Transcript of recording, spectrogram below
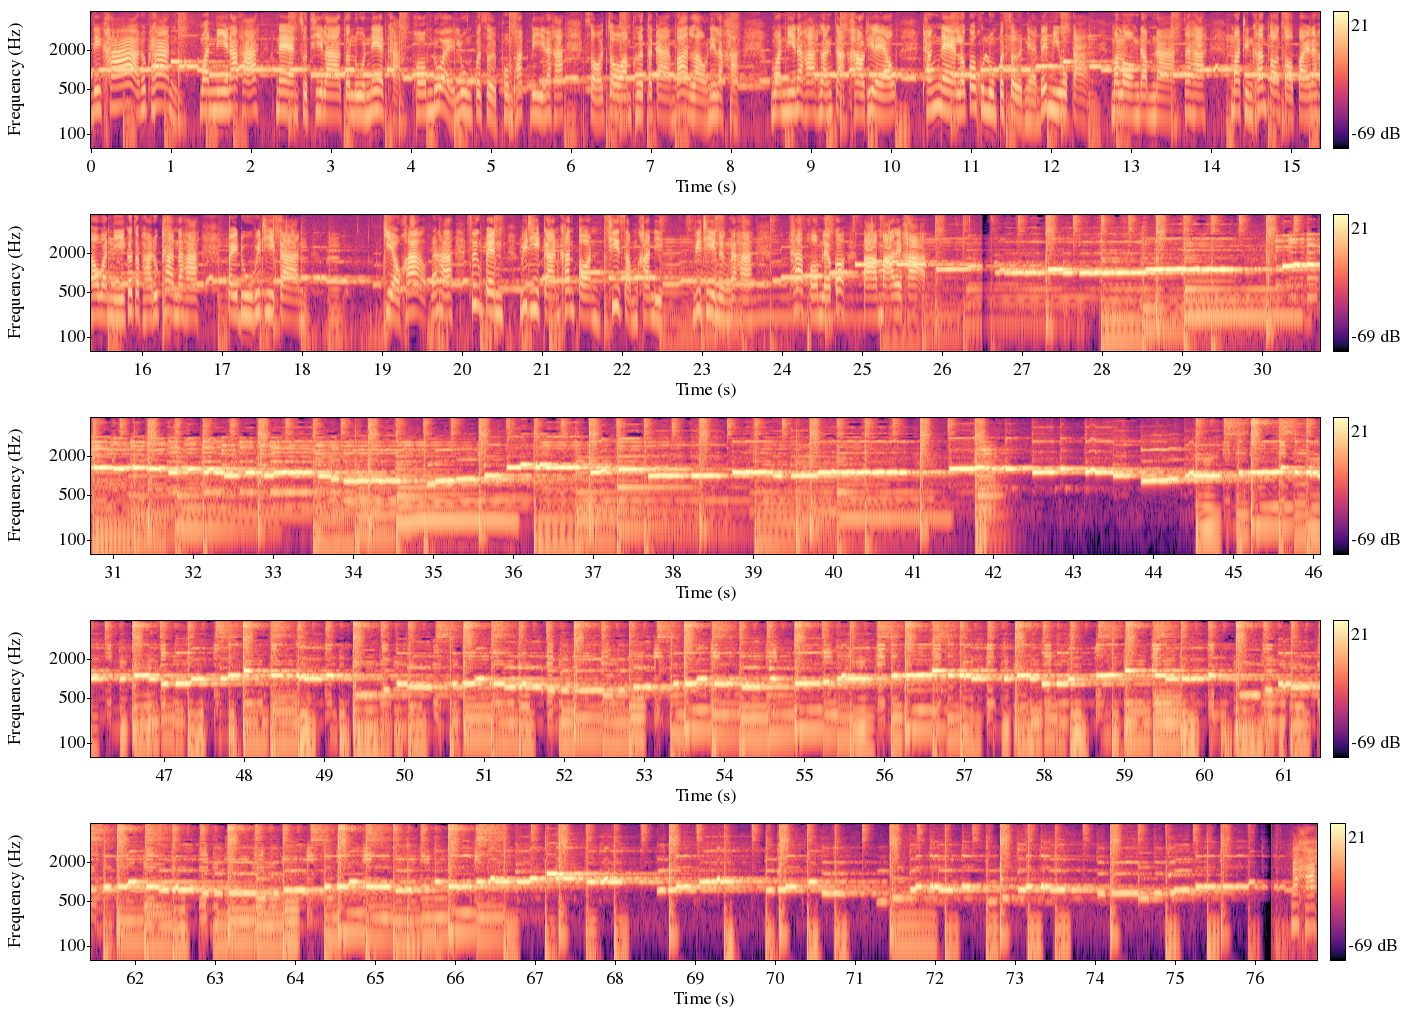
วัสดีค่ะ ทุกท่านวันนี้นะคะ แนนสุธีราจรูนเนตรค่ะ พร้อมด้วยลุงประเสริฐพรมพักดีนะคะสจอำเภอตะการบ้านเรานี่แหละค่ะ วันนี้นะคะ หลังจากคราวที่แล้ว ทั้งแนนแล้วก็คุณลุงประเสริฐเนี่ยได้มีโอกาสมาลองดำนานะคะ มาถึงขั้นตอนต่อไปนะคะ วันนี้ก็จะพาทุกท่านนะคะ ไปดูวิธีการเกี่ยวข้าวนะคะ ซึ่งเป็นวิธีการขั้นตอนที่สำคัญอีกวิธีหนึ่งนะคะ ถ้าพร้อมแล้วก็ตามมาเลยค่ะ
